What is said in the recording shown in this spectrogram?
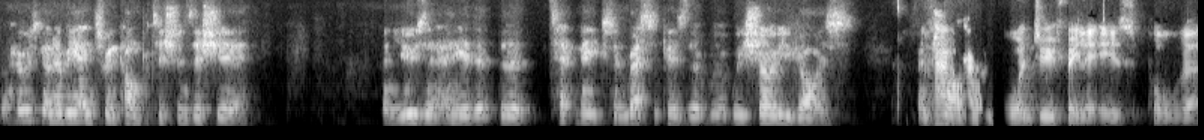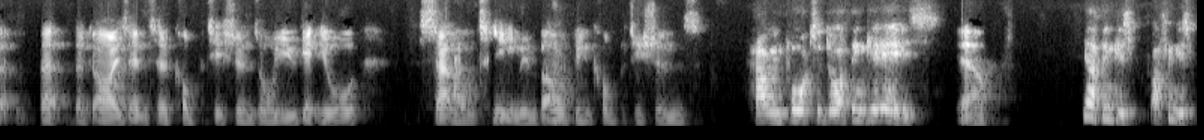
But who's going to be entering competitions this year and using any of the, the techniques and recipes that we show you guys? And how, how, important do you feel it is, Paul, that, that the guys enter competitions or you get your salon team involved in competitions? How important do I think it is? Yeah. Yeah, I think it's I think it's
